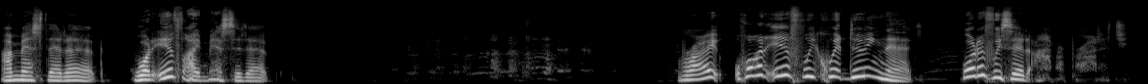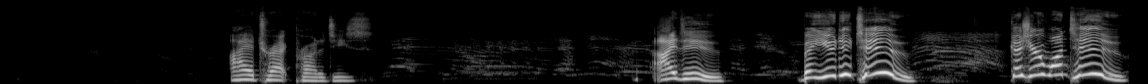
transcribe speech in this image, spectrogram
I messed that up. What if I mess it up? Right? What if we quit doing that? What if we said, I'm a prodigy? I attract prodigies. I do. But you do too. Because you're one too.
